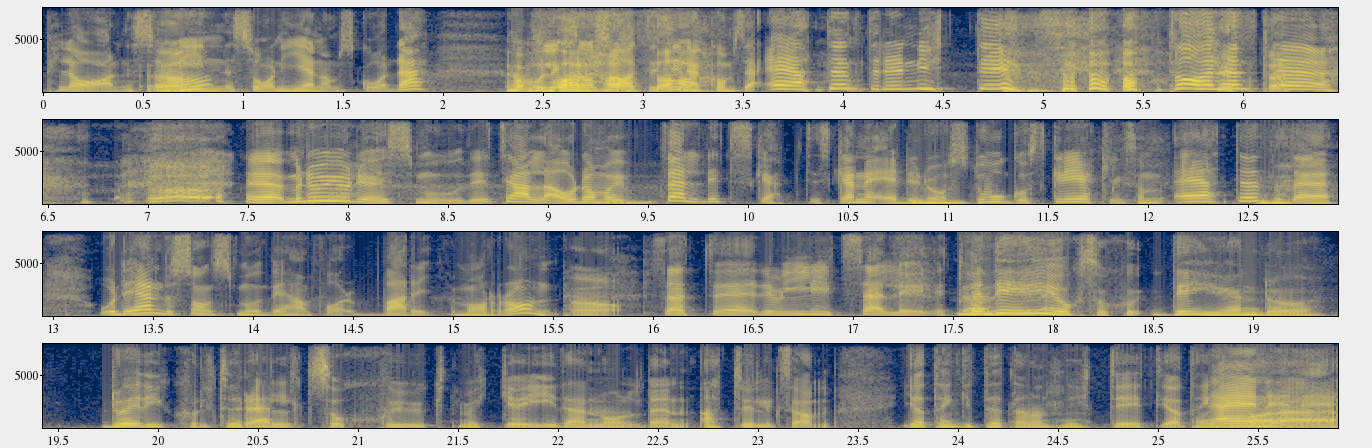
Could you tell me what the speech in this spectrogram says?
plan som Ja. min son genomskådade. Och liksom sa till sina kompisar, ät inte det är nyttigt! Ta det inte! Eh, Men då gjorde jag ju smoothie till alla och de var ju Mm. väldigt skeptiska när Eddie då stod och skrek liksom ät inte! Och det är ändå sån smoothie han får varje morgon. Så att eh, det är väl lite så löjligt Men det är ju också det är ju ändå, då är det ju kulturellt så sjukt mycket i den åldern att du liksom, jag tänker inte äta något nyttigt, jag tänker Nej, nej, bara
